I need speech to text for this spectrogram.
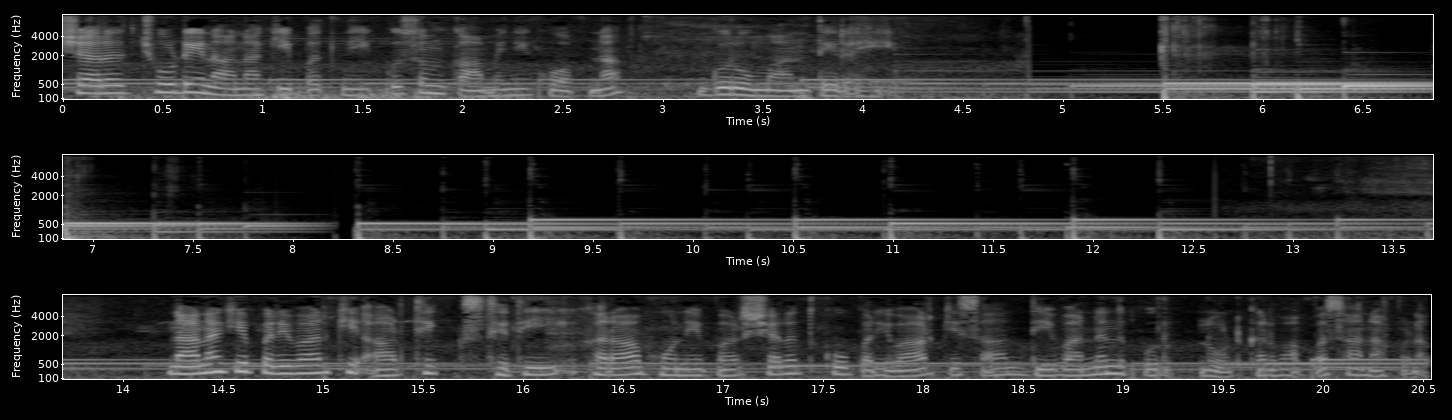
शरद छोटे नाना की पत्नी कुसुम कामिनी को अपना गुरु मानते रहे। नाना के परिवार की आर्थिक स्थिति खराब होने पर शरद को परिवार के साथ देवानंदपुर लौटकर वापस आना पड़ा।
